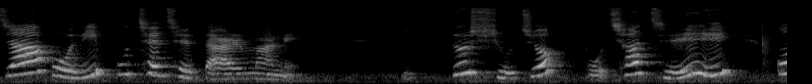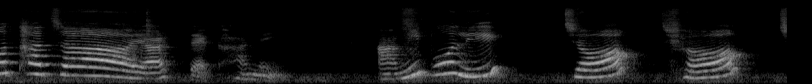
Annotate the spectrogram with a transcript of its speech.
যা বলি বুঝেছে তার মানে। একটু সুযোগ বোঝা যেই কোথা যায় আর দেখা নেই আমি বলি চ ছ চ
